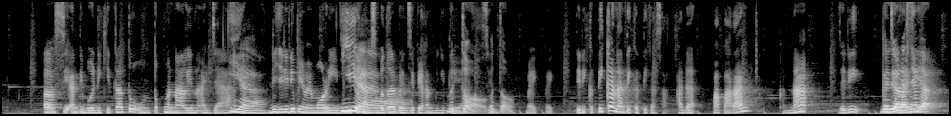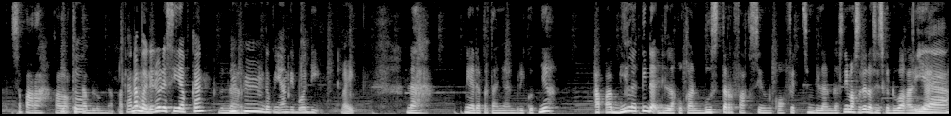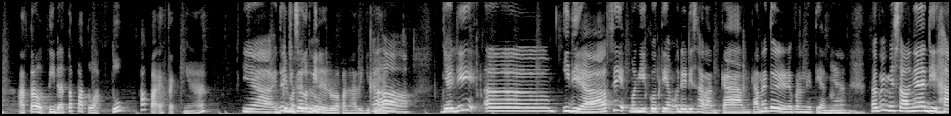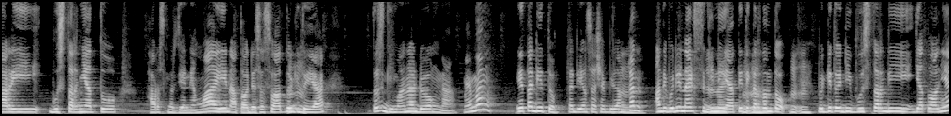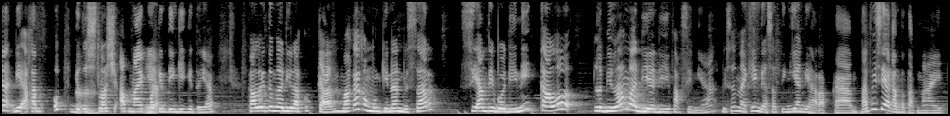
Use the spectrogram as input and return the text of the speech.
eh, si antibody kita tuh untuk ngenalin aja. iya Dia jadi dia punya memori begitu Iya. kan sebetulnya prinsipnya kan begitu ya. betul betul Baik baik. Jadi ketika nanti ketika ada paparan kena jadi gejalanya nggak separah kalau Betul. kita belum dapat. karena Baik, badannya udah siap kan benar. Mm-mm, udah punya antibodi Baik. Nah, ini ada pertanyaan berikutnya. Apabila tidak dilakukan booster vaksin COVID-19, ini maksudnya dosis kedua kali ya, iya atau tidak tepat waktu, apa efeknya? iya itu Mungkin juga masih lebih dari 28 hari gitu ya. Jadi em, ideal sih mengikuti yang udah disarankan karena itu udah ada penelitiannya. Tapi misalnya di hari boosternya tuh harus ngerjain yang lain atau ada sesuatu gitu ya. Terus gimana dong? Nah, memang ya tadi tuh, tadi yang Sasha bilang kan antibody naik segini naik, ya, titik mm-mm. tertentu. Mm-mm. Begitu di booster di jadwalnya dia akan up gitu sludge up naik Iya. makin tinggi gitu ya. Kalau itu nggak dilakukan, maka kemungkinan besar si antibody ini kalau lebih lama dia di vaksinnya bisa naiknya nggak setinggi yang diharapkan, tapi sih akan tetap naik.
